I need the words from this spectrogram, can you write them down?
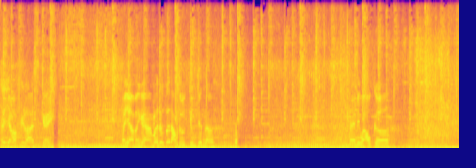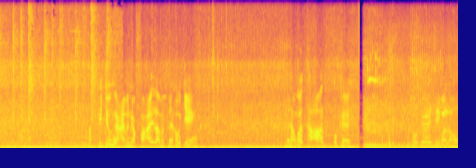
Thế nhỏ Phi Ski. Bây giờ mình ra mới được tới đầu đường Trường Chinh nè. Đang đi qua Âu Cơ cái chướng ngại mình gặp phải là mình đeo khẩu trang. Mình không có thở ok. Ok, chị qua lộ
